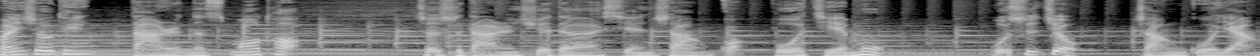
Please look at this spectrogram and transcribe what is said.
欢迎收听大人的 Small Talk，这是大人学的线上广播节目。我是舅张国阳。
